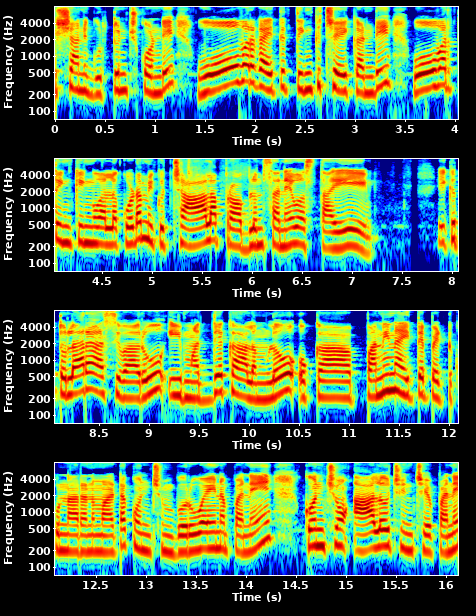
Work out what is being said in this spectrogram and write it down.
విషయాన్ని గుర్తుంచుకోండి. ఓవర్గా అయితే థింక్ చేయకండి. ఓవర్ థింకింగ్ వల్ల కూడా మీకు చాలా ప్రాబ్లమ్స్ అనేవి వస్తాయి. ఇక తులారాశి వారు ఈ మధ్యకాలంలో ఒక పనినైతే పెట్టుకున్నారనమాట కొంచెం బరువైన పనే కొంచెం ఆలోచించే పనే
